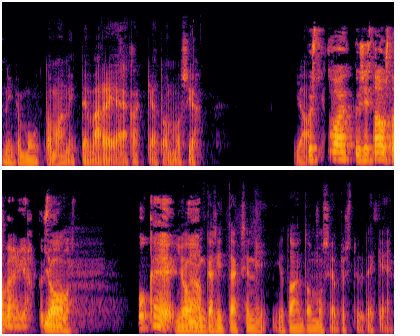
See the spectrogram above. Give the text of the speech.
niin muuttamaan niiden värejä ja kaikkia tuommoisia. Ja... Pystytkö siis taustaväriä? Pystyy Joo. Okei. Okay, joo, mun käsittääkseni jotain tuommoisia pystyy tekemään.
